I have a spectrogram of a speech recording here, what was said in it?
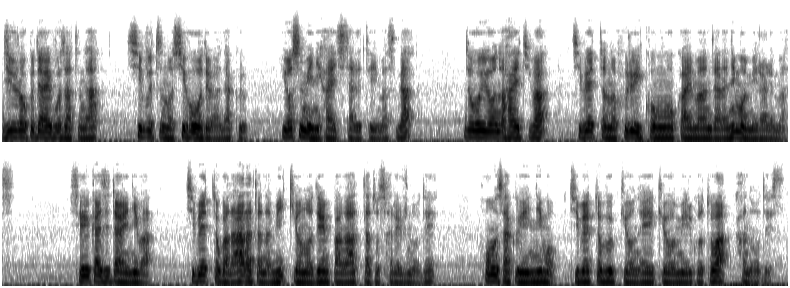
16大菩薩が私物の四方ではなく四隅に配置されていますが同様の配置はチベットの古い混合界曼荼羅にも見られます聖火時代にはチベットから新たな密教の伝播があったとされるので本作品にもチベット仏教の影響を見ることは可能です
